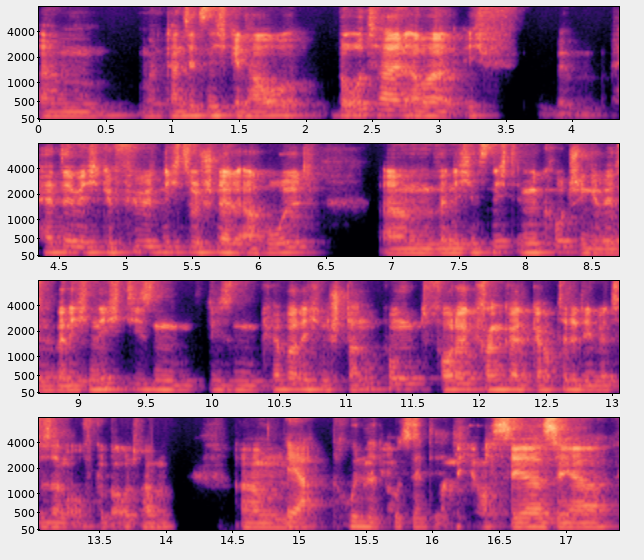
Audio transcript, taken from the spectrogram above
ähm, man kann es jetzt nicht genau beurteilen, aber ich äh, hätte mich gefühlt nicht so schnell erholt, ähm, wenn ich jetzt nicht im Coaching gewesen wäre, wenn ich nicht diesen, diesen körperlichen Standpunkt vor der Krankheit gehabt hätte, den wir zusammen aufgebaut haben. Ähm, ja, hundertprozentig. Fand ich auch sehr, sehr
